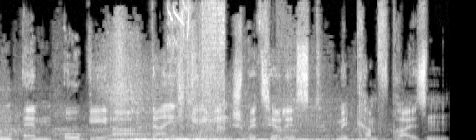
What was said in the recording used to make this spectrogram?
MMOGA, dein Gaming-Spezialist mit Kampfpreisen.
